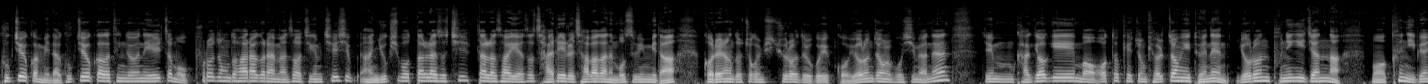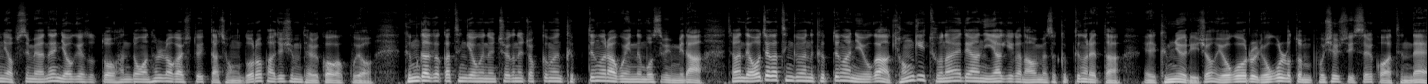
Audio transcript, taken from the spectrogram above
국제유가입니다. 국제유가 같은 경우는 1.5% 정도 하락을 하면서 지금 70, 한 65달러에서 70달러 사이에서 자리를 잡아가는 모습입니다. 거래량도 조금씩 줄어들고 있고, 이런 점을 보시면은 지금 가격이 뭐 어떻게 좀 결정이 되는 이런 분위기지 않나, 뭐 큰 이변이 없으면은 여기에서 또 한동안 흘러갈 수도 있다 정도로 봐주시면 될 것 같고요. 금 가격 같은 경우에는 최근에 조금은 급등을 하고 있는 모습입니다. 자, 근데 어제 같은 경우에는 급등한 이유가 경기 둔화에 대한 이야기가 나오면서 급등을 했다. 예, 금요일이죠. 요거를, 요걸로 좀 보실 수 있을 것 같은데,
